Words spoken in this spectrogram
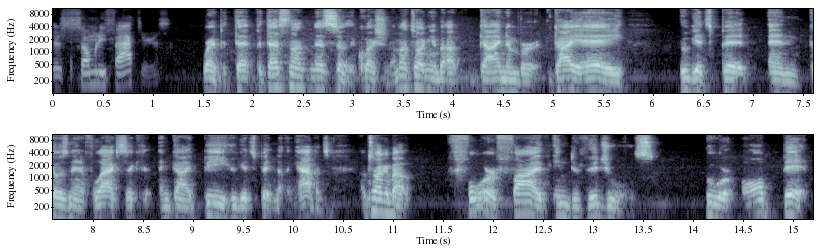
There's so many factors. Right, but that but that's not necessarily the question. I'm not talking about guy number guy A who gets bit and goes anaphylactic and guy B who gets bit and nothing happens. I'm talking about four or five individuals who were all bit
